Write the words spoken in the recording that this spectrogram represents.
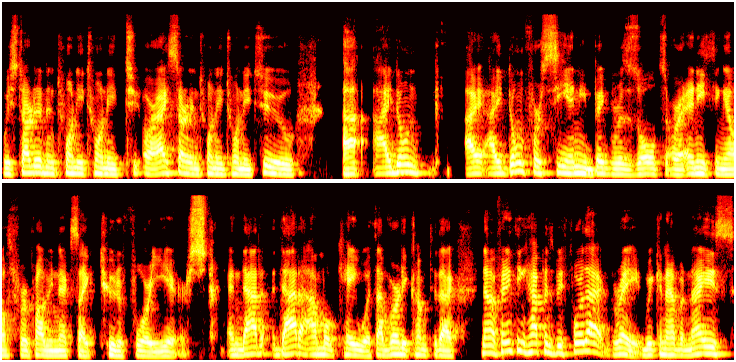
We started in 2022, or I started in 2022. Uh, I don't, I, I don't foresee any big results or anything else for probably next like two to four years, and that that I'm okay with. I've already come to that. Now, if anything happens before that, great. We can have a nice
